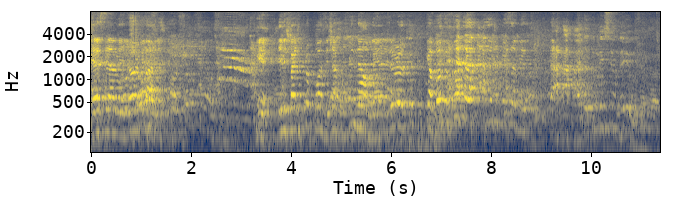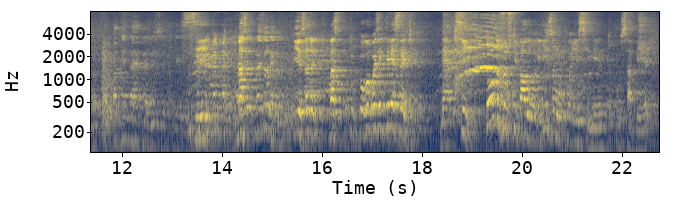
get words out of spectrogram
Essa é a melhor parte. Ele faz de propósito, deixar para o final, né? Acabando toda a linha de pensamento. Ainda eu mencionei o Noelano, está dentro da referência Sim, Mas, mas eu lembro. Isso, mas uma coisa interessante, né? Sim, todos os que valorizam o conhecimento, o saber,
